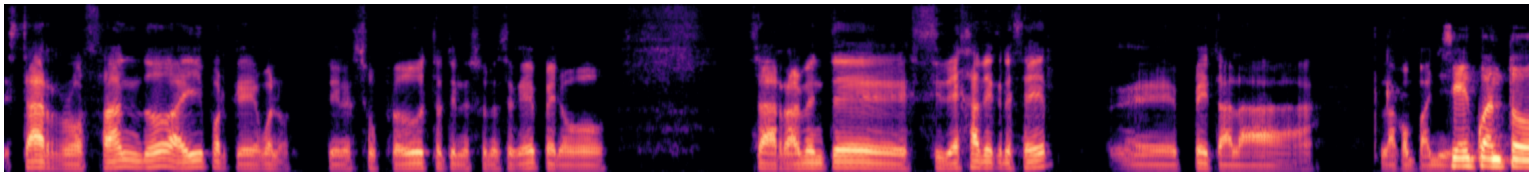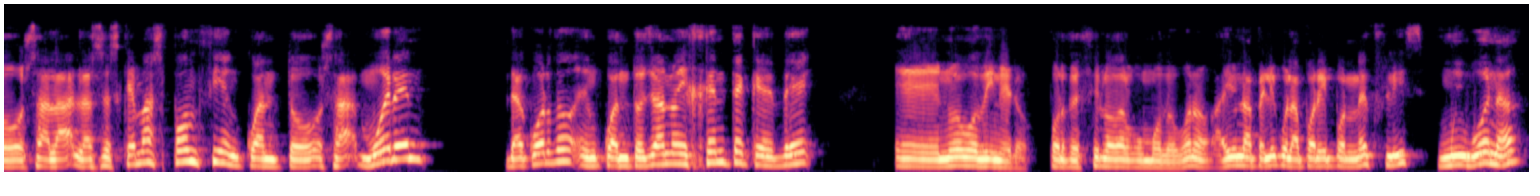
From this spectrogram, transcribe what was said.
Está rozando ahí porque, bueno, tiene sus productos, tiene su no sé qué, pero, o sea, realmente si deja de crecer, eh, peta la, compañía. Sí, en cuanto, o sea, las esquemas Ponzi, en cuanto, o sea, mueren, ¿de acuerdo? En cuanto ya no hay gente que dé eh, nuevo dinero, por decirlo de algún modo. Bueno, hay una película por ahí por Netflix, muy buena,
